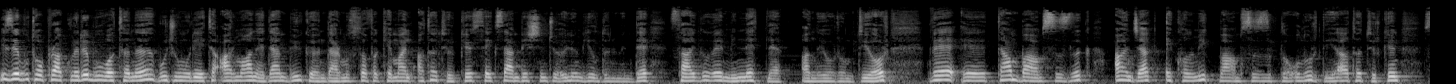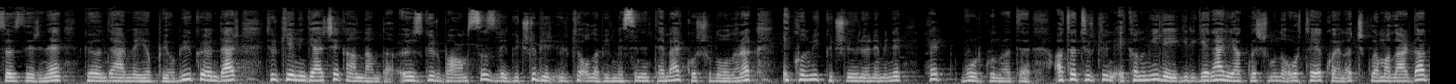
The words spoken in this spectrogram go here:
Bize bu toprakları, bu vatanı, bu cumhuriyeti armağan eden Büyük Önder Mustafa Kemal Atatürk'ü 85. ölüm yıl dönümünde saygı ve minnetle anıyorum diyor ve e, tam bağımsızlık ancak ekonomik bağımsızlıkla olur diye Atatürk'ün sözlerine gönderme yapıyor. Büyük Önder Türkiye'nin gerçek anlamda özgür, bağımsız ve güçlü bir ülke olabilmesinin temel koşulu olarak ekonomik güçlüğün önemini hep vurguladı. Atatürk'ün ekonomiyle ilgili genel yaklaşımını ortaya koyan açıklamalardan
